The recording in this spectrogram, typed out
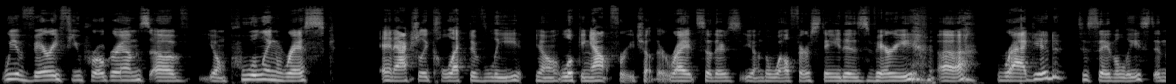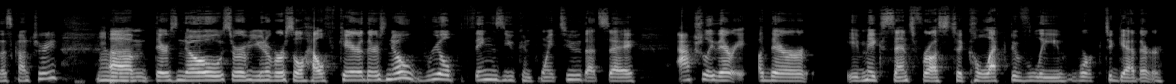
we have very few programs of you know pooling risk and actually collectively, you know, looking out for each other, right? So there's, you know, the welfare state is very uh, ragged, to say the least, in this country. Mm-hmm. Um, there's no sort of universal health care. There's no real things you can point to that say, actually, there, there, it makes sense for us to collectively work together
